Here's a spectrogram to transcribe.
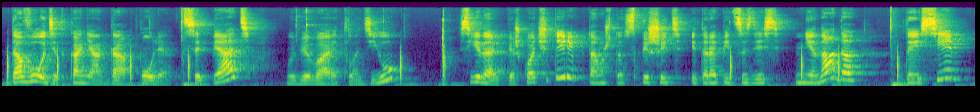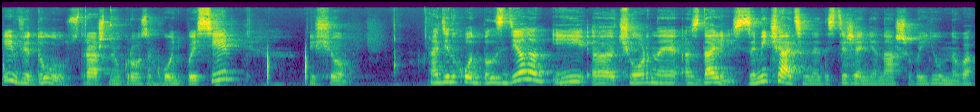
доводит коня до поля c5, выбивает ладью, съедает пешку а4, потому что спешить и торопиться здесь не надо – d7 и ввиду страшной угрозы конь b7 еще один ход был сделан, и э, черные сдались. Замечательное достижение нашего юного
